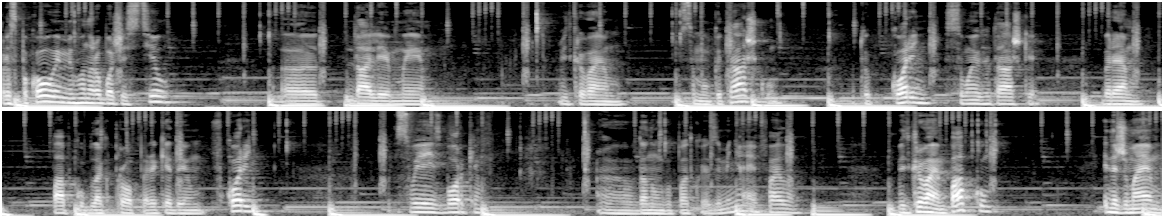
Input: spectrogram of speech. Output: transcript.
Розпаковуємо його на робочий стіл. Е, Далі ми відкриваємо саму GTA-шку, тобто корінь з самої GTA-шки. Беремо папку Black Pro, перекидаємо в корінь своєї зборки. Е, В даному випадку я заміняю файли. Відкриваємо папку і нажимаємо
